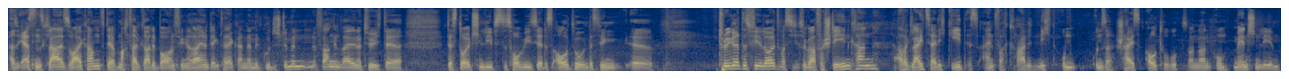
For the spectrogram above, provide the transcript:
also erstens klar, es ist Wahlkampf, der macht halt gerade Bauernfingerei und denkt halt, er kann damit gute Stimmen fangen, weil natürlich der, des Deutschen liebstes Hobby ist ja das Auto und deswegen äh, triggert es viele Leute, was ich sogar verstehen kann. Aber gleichzeitig geht es einfach gerade nicht um unser scheiß Auto, sondern um Menschenleben.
